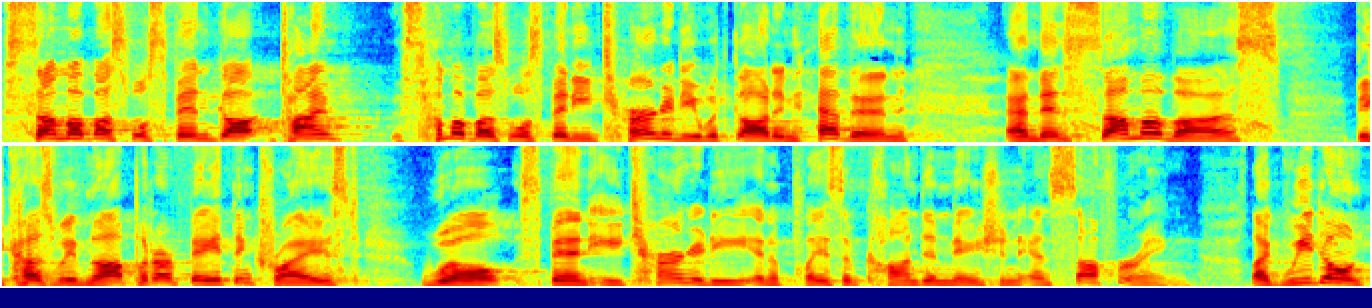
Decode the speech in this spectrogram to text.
some of us will spend God, time some of us will spend eternity with God in heaven, and then some of us, because we've not put our faith in Christ, will spend eternity in a place of condemnation and suffering. Like we don't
